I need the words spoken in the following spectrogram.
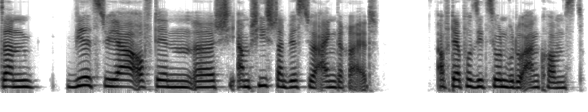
dann wirst du ja auf den, äh, am Schießstand wirst du ja eingereiht. Auf der Position, wo du ankommst.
